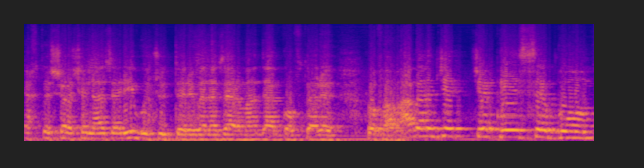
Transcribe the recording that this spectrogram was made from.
اختشاش نظری وجود داره به نظر من در گفتار رفقا. اولا جپه سوم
